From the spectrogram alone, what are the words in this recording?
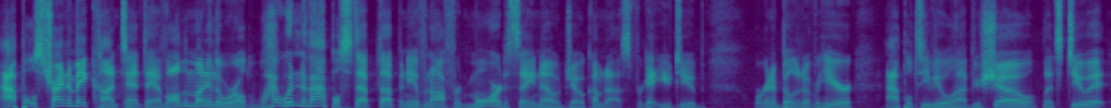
Apple's trying to make content. They have all the money in the world. Why wouldn't have Apple stepped up and even offered more to say, no, Joe, come to us. Forget YouTube. We're going to build it over here. Apple TV will have your show. Let's do it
